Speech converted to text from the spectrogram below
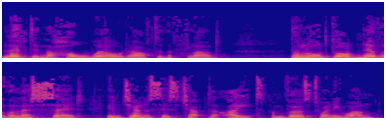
left in the whole world after the flood, the Lord God nevertheless said in Genesis chapter 8 and verse 21,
